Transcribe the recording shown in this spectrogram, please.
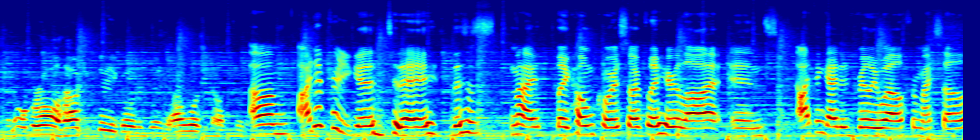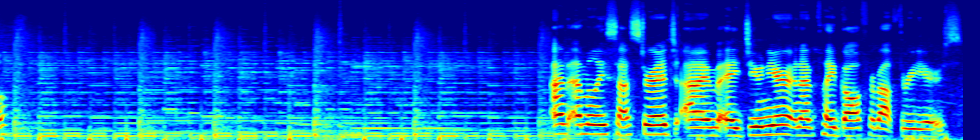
And overall, how did your day go today? How was it out there? Um, I did pretty good today. This is my like home course, so I play here a lot, and I think I did really well for myself. I'm Emily Sustridge. I'm a junior and I've played golf for about three years.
